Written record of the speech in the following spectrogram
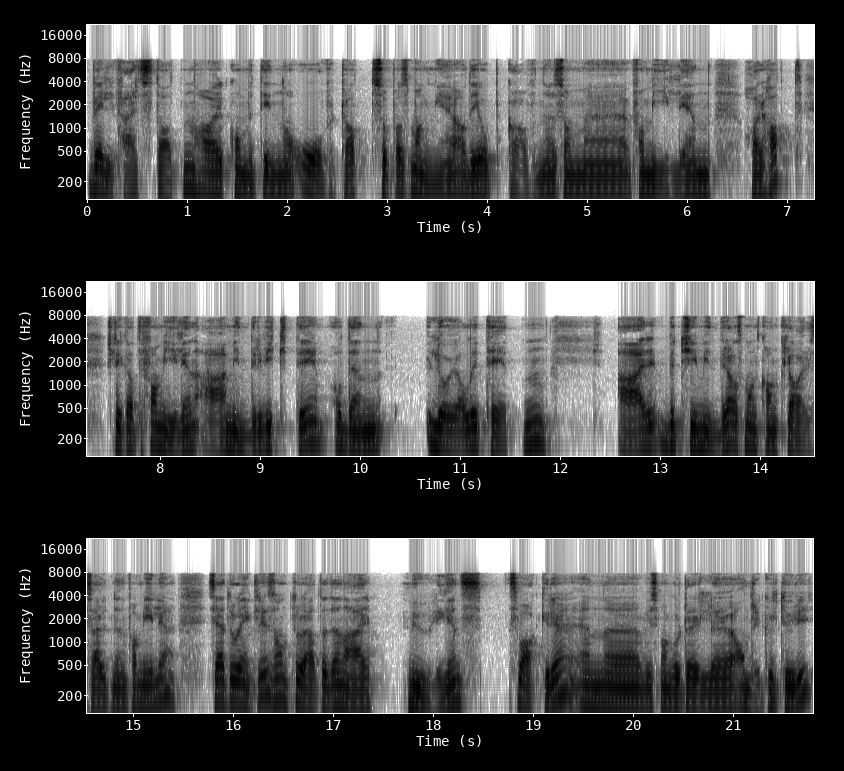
velferdsstaten har kommet inn og overtatt såpass mange av de oppgavene som eh, familien har hatt, slik at familien er mindre viktig, og den lojaliteten er, betyr mindre. Altså man kan klare seg uten en familie. Så jeg tror egentlig sånn tror jeg at den er muligens svakere enn hvis man går til andre kulturer.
